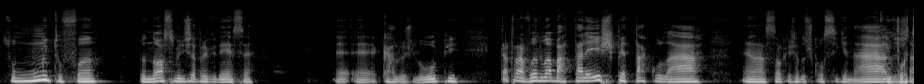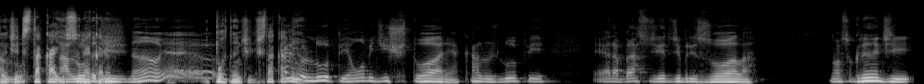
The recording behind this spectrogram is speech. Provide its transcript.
Sou muito fã do nosso ministro da Previdência, é, é, Carlos Lupe, que tá travando uma batalha espetacular em relação à questão dos consignados. Importante destacar isso, né, cara? de- não, é, Importante destacar Carlos mesmo. Lupe é um homem de história. Carlos Lupe era braço direito de Brizola, nosso grande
